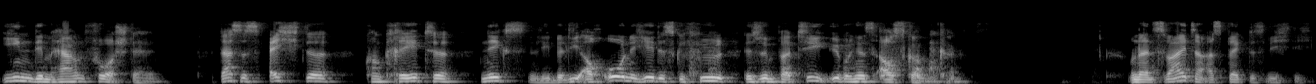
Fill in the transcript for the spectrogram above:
ihn dem Herrn vorstellen. Das ist echte, konkrete Nächstenliebe, die auch ohne jedes Gefühl der Sympathie übrigens auskommen kann. Und ein zweiter Aspekt ist wichtig.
